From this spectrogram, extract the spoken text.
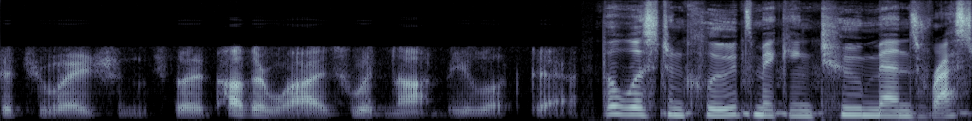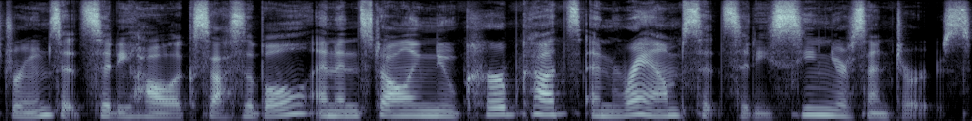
situations that otherwise would not be looked at. The list includes making two men's restrooms at City Hall accessible and installing new curb cuts and ramps at city senior centers.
